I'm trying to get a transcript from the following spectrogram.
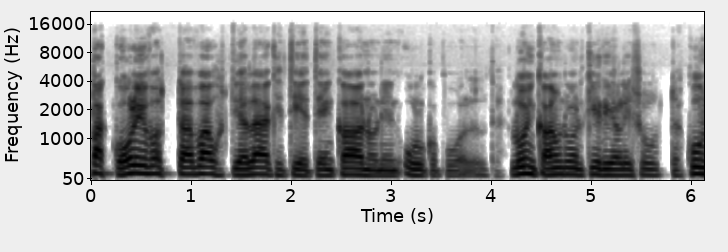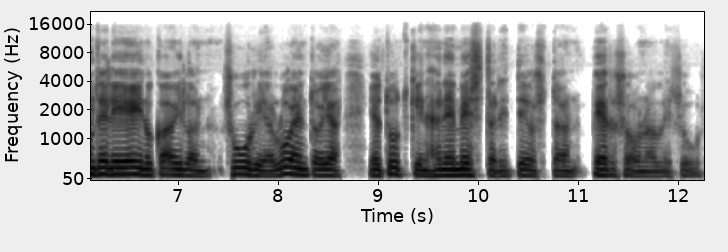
Pakko oli ottaa vauhtia lääketieteen kaanonin ulkopuolelta. Luin kaunon kirjallisuutta, kuuntelin Eino Kailan suuria luentoja ja tutkin hänen mestariteostaan persoonallisuus.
